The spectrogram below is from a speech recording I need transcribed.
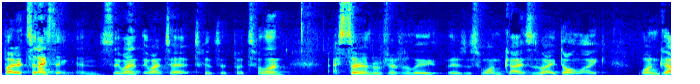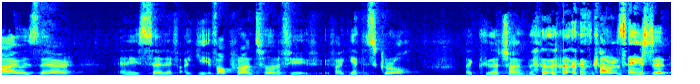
but it's a nice thing. And so they went. They went to to, to put tefillin. I still remember vividly. There's this one guy. This is what I don't like. One guy was there, and he said, "If I if I'll put on tefillin if you if I get this girl." Like know, trying this conversation.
